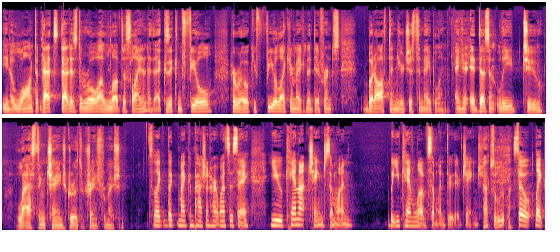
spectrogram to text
you know long term that's that is the role i love to slide into that because it can feel heroic you feel like you're making a difference but often you're just enabling and you're, it doesn't lead to lasting change growth or transformation so like the, my compassion heart wants to say you cannot change someone but you can love someone through their change absolutely So, like,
